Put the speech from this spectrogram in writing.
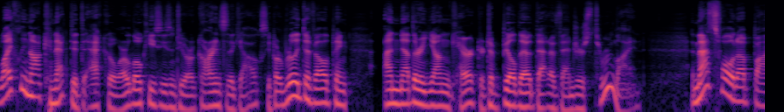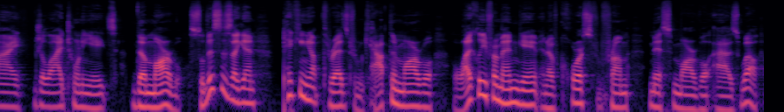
likely not connected to Echo or Loki Season 2 or Guardians of the Galaxy, but really developing another young character to build out that Avengers through line. And that's followed up by July 28th's The Marvels. So, this is again picking up threads from Captain Marvel, likely from Endgame, and of course from Miss Marvel as well.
